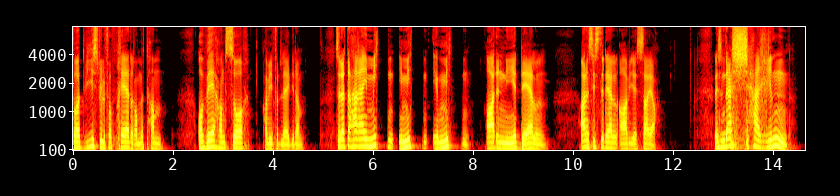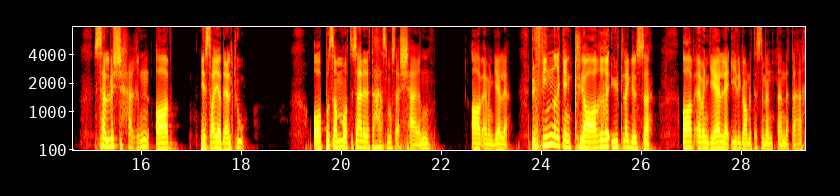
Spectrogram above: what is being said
for at vi skulle få fred, rammet ham. Og ved hans sår har vi fått legedom. Så dette her er i midten, i midten, i midten av den nye delen. Av den siste delen av Jesaja. Liksom, det er kjernen, selve kjernen av Jesaja del 2. Og på samme måte så er det dette her som også er kjernen av evangeliet. Du finner ikke en klarere utleggelse av evangeliet i Det gamle testamentet enn dette her.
